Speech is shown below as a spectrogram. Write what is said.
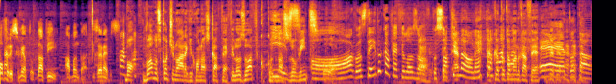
Oferecimento: Davi, Amanda e Zé Neves. Bom, vamos continuar aqui com o nosso café filosófico com os nossos Isso. ouvintes. Ó, gostei do café filosófico. Ah, só que é- não, né? É porque eu tô tomando café. É, total.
